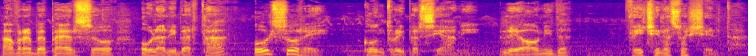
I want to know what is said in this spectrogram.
avrebbe perso o la libertà o il suo re contro i persiani. Leonida fece la sua scelta.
